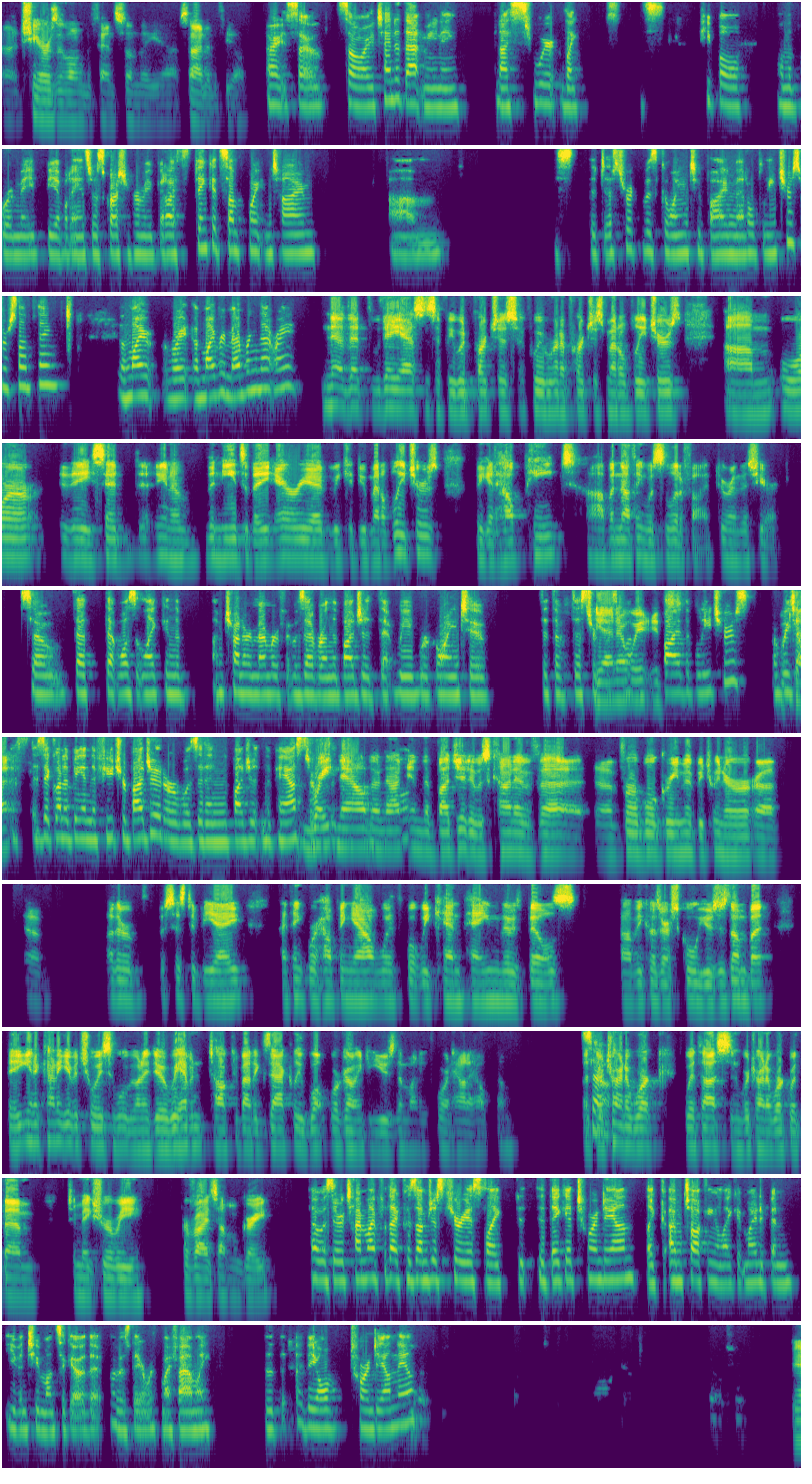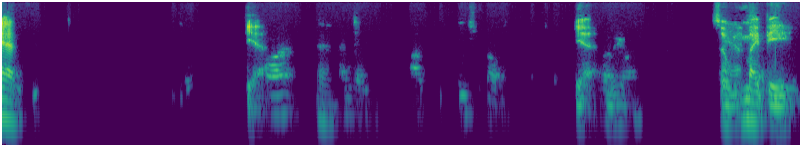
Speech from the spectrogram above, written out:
uh, chairs along the fence on the uh, side of the field. All right, so, so I attended that meeting and I swear, like, s- s- people on the board may be able to answer this question for me, but I think at some point in time, um, the district was going to buy metal bleachers or something? Am I right? Am I remembering that right? No, that they asked us if we would purchase, if we were going to purchase metal bleachers. Um, or they said, you know, the needs of the area, we could do metal bleachers, we could help paint, uh, but nothing was solidified during this year. So that, that wasn't like in the, I'm trying to remember if it was ever in the budget that we were going to, that the district Yeah, was no, going to it's- buy the bleachers? Are we, What's that? is it going to be in the future budget or was it in the budget in the past? or was Right it- now, they're not in the budget. It was kind of uh, a verbal agreement between our uh, uh, other assistant VA. I think we're helping out with what we can, paying those bills uh, because our school uses them. But they, you know, kind of give a choice of what we want to do. We haven't talked about exactly what we're going to use the money for and how to help them. But they're trying to work with us and we're trying to work with them to make sure we provide something great. Oh, is there a timeline for that? Because I'm just curious, like, did, did they get torn down? Like, I'm talking like it might have been even two months ago that I was there with my family. Th- Are they all torn down now? Yeah. Yeah. Yeah. So it might be,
